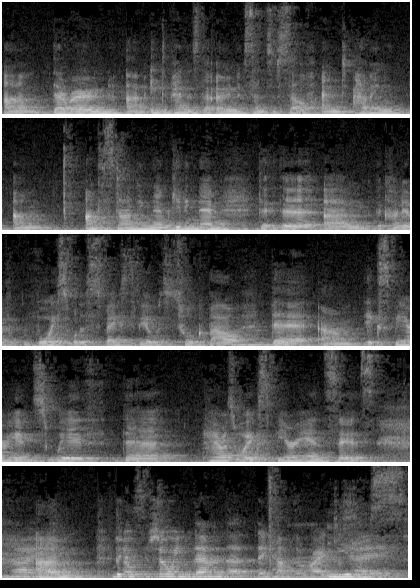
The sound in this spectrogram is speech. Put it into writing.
um, their own um, independence, their own sense of self, and having um, understanding them, giving them the the, um, the kind of voice or the space to be able to talk about mm-hmm. their um, experience with their parents or experiences. Right. Um, because so showing them that they have the right to yes. say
